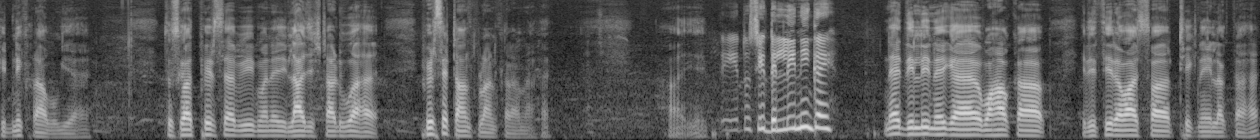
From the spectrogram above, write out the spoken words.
किडनी ख़राब हो गया है। तो उसके बाद फिर से अभी मैंने इलाज स्टार्ट हुआ है फिर से ट्रांसप्लांट कराना है। हाँ ये। तो ये तो दिल्ली नहीं गए? नहीं दिल्ली नहीं गया है वहाँ का रीति रिवाज सा ठीक नहीं लगता है।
